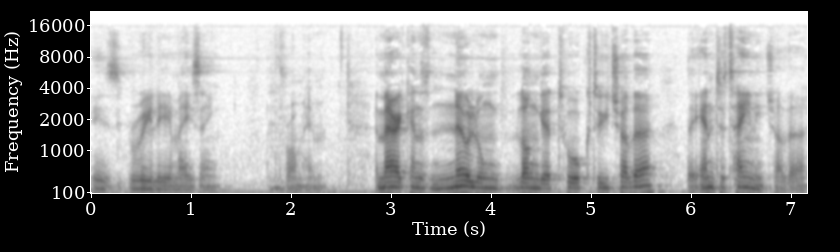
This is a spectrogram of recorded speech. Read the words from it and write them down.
is really amazing from him. Americans no long, longer talk to each other, they entertain each other.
